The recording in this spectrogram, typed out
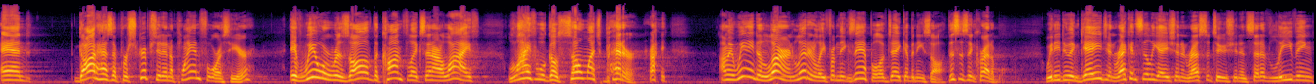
And God has a prescription and a plan for us here. If we will resolve the conflicts in our life, life will go so much better, right? I mean, we need to learn literally from the example of Jacob and Esau. This is incredible. We need to engage in reconciliation and restitution instead of leaving,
